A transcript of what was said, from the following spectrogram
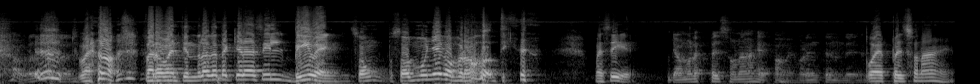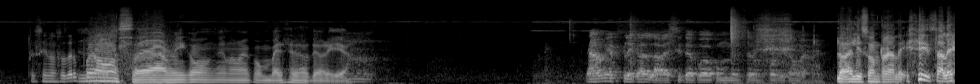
cabrón. son- Bueno, pero me entiendes lo que te quiero decir. Viven. Son, son muñecos, pero... ¿Me sigue? Llamémosles personajes para mejor entender. Pues personajes. Pues si nosotros podemos... No sé, a mí como que no me convence esa teoría. Mm. Déjame explicarla a ver si te puedo convencer un poquito mejor. Los aliens son reales. Y salen...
